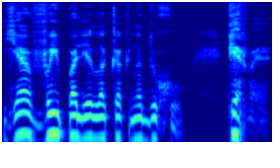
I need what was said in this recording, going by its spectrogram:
я выпалила как на духу. Первое.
